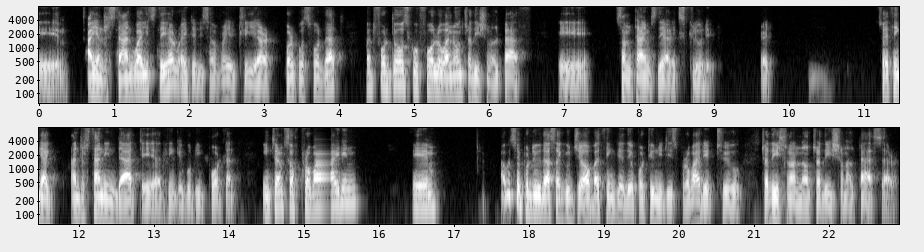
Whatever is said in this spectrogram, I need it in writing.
um, I understand why it's there, right? There is a very clear purpose for that. But for those who follow a non-traditional path, uh, sometimes they are excluded, right? So I think I, understanding that, uh, I think it would be important. In terms of providing, um, I would say Purdue does a good job. I think that the opportunities provided to traditional and non-traditional paths are,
